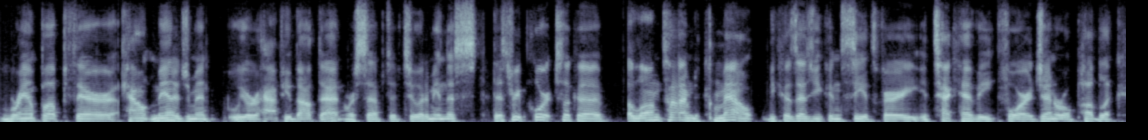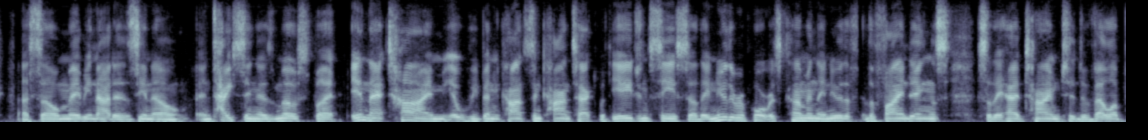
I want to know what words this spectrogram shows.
ramp up their account management. We were happy about that and receptive to it. I mean, this this report took a a long time to come out because as you can see it's very tech heavy for a general public. Uh, so maybe not as you know enticing as most but in that time it, we've been in constant contact with the agency. So they knew the report was coming. They knew the, the findings. So they had time to develop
